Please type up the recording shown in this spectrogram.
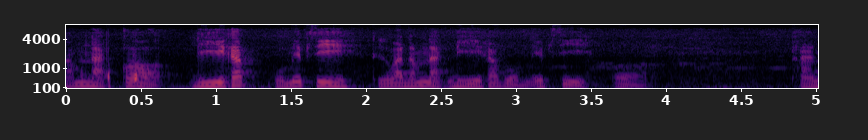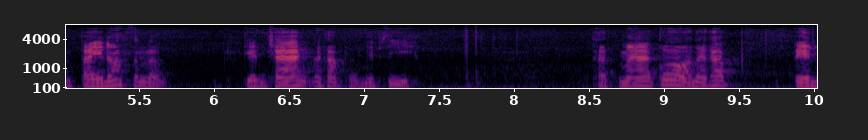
น้ำหนักก็ดีครับผม FC ถือว่าน้ำหนักดีครับผม FC ก็ผ่านไปเนาะสำหรับเหรียญช้างนะครับผม FC ถัดมาก็นะครับเป็น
